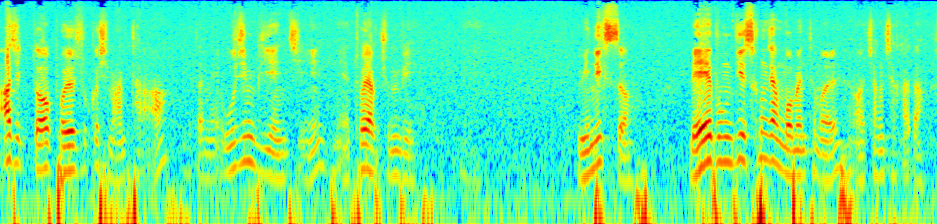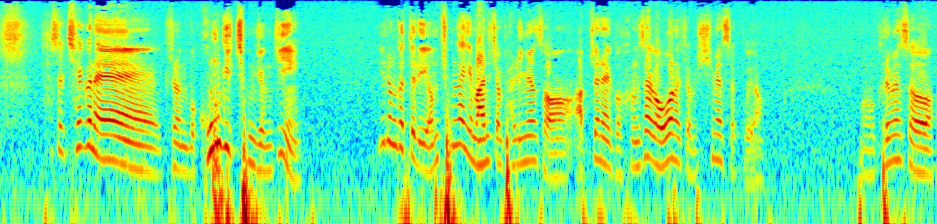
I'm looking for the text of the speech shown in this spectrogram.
아직도 보여줄 것이 많다. 그다음에 우진 BNG 예, 도약 준비 예, 위닉스 매분기 성장 모멘텀을 어, 장착하다. 사실 최근에 그런 뭐 공기청정기 이런 것들이 엄청나게 많이 좀 팔리면서 앞전에 그 황사가 워낙 좀 심했었고요. 어, 그러면서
